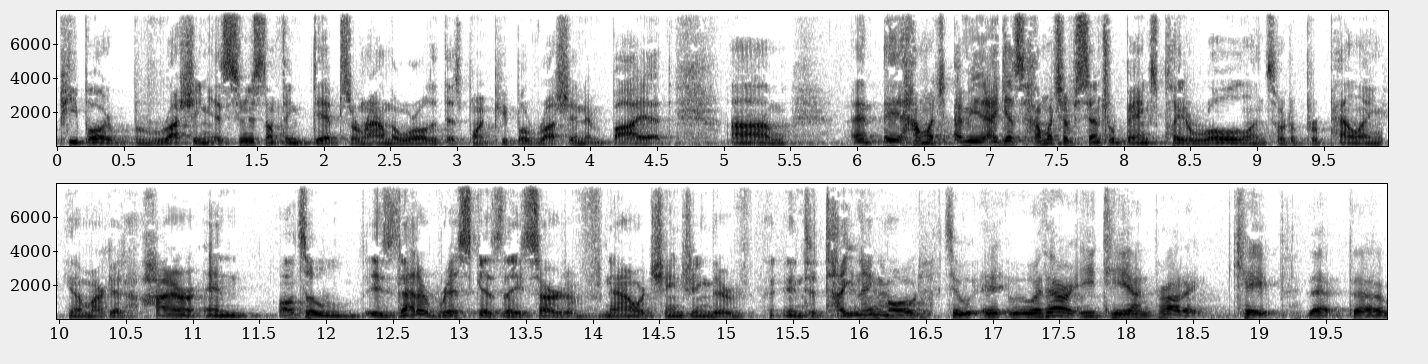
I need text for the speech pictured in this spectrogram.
people are rushing as soon as something dips around the world at this point. People rush in and buy it. Um, and uh, how much? I mean, I guess how much have central banks played a role in sort of propelling you know market higher? And also, is that a risk as they sort of now are changing their into tightening mode? So, uh, with our ETN product, CAPE, that uh,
